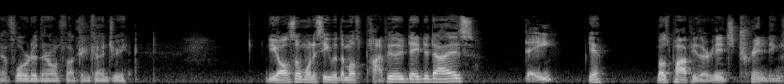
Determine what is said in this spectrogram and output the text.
uh, Florida their own fucking country. Do you also want to see what the most popular day to die is? Day. Yeah, most popular. It's trending.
